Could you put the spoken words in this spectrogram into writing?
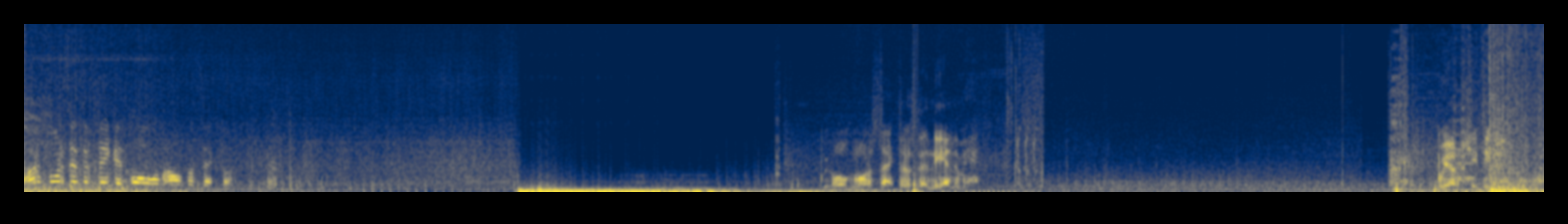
Our forces have taken all of Alpha sector. We hold more sectors than the enemy. We are hitting Echo 1.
